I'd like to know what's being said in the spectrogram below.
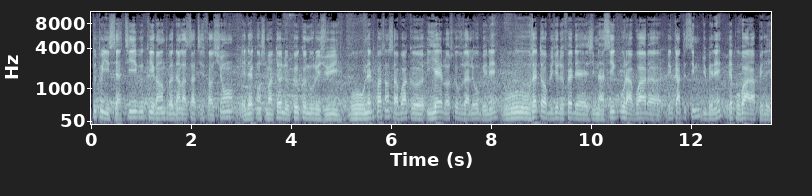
Toute initiative qui rentre dans la satisfaction des consommateurs ne peut que nous réjouir. Vous n'êtes pas sans savoir que hier, lorsque vous allez au Bénin, vous êtes obligé de faire des gymnastiques pour avoir euh, une carte SIM du Bénin et pouvoir appeler.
